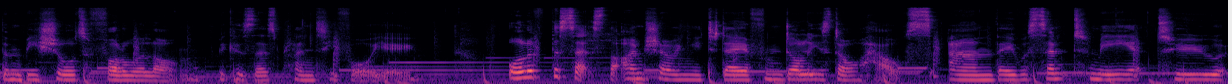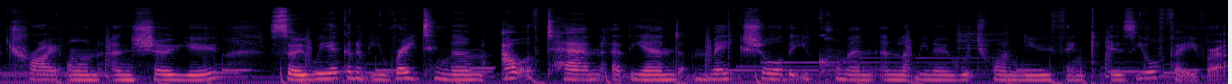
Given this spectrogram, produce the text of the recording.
then be sure to follow along because there's plenty for you. All of the sets that I'm showing you today are from Dolly's Dollhouse and they were sent to me to try on and show you. So we are going to be rating them out of 10 at the end. Make sure that you comment and let me know which one you think is your favourite.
